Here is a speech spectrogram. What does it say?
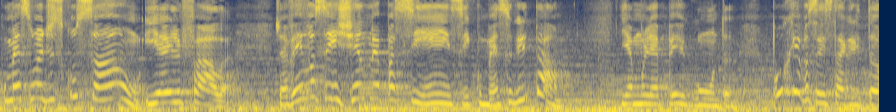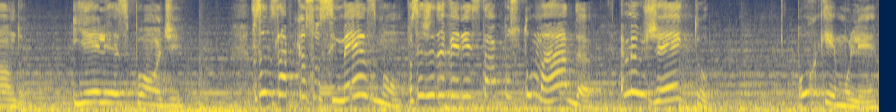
Começa uma discussão. E aí ele fala, já vem você enchendo minha paciência. E começa a gritar. E a mulher pergunta, por que você está gritando? E ele responde, você não sabe que eu sou assim mesmo? Você já deveria estar acostumada. É meu jeito. Por que, mulher?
